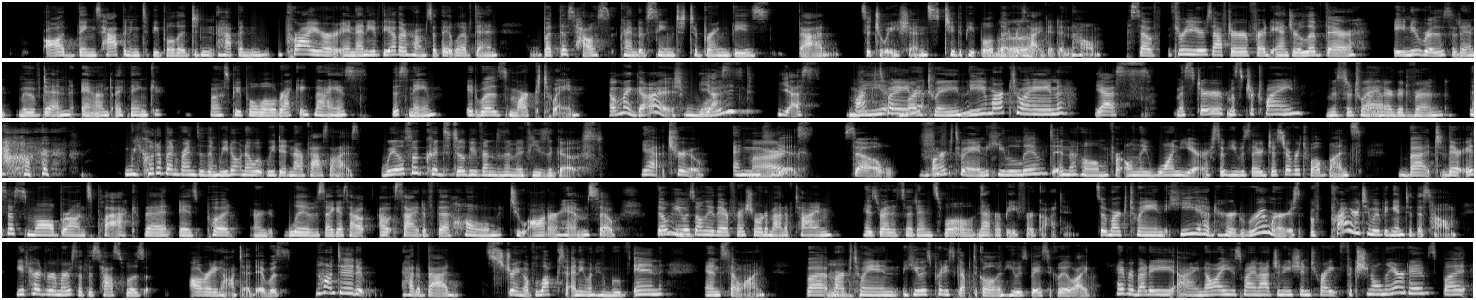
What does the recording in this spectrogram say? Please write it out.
odd things happening to people that didn't happen prior in any of the other homes that they lived in. But this house kind of seemed to bring these bad situations to the people that Whoa. resided in the home. So, three years after Fred Andrew lived there, a new resident moved in, and I think most people will recognize this name. It was Mark Twain. Oh my gosh. What? Yes. Yes. Mark The Twain. Mark Twain? The Mark Twain. Yes. Mr. Mr. Twain. Mr. Twain, Uh, our good friend. we could have been friends with him. We don't know what we did in our past lives. We also could still be friends with him if he's a ghost. Yeah, true. And Mark? he is. So, Mark Twain, he lived in the home for only one year. So, he was there just over 12 months. But there is a small bronze plaque that is put or lives, I guess, out, outside of the home to honor him. So, though he Hmm. was only there for a short amount of time, his residence will never be forgotten. So, Mark Twain, he had heard rumors bef- prior to moving into this home. He'd heard rumors that this house was already haunted. It was haunted. It had a bad string of luck to anyone who moved in, and so on. But Mm. Mark Twain, he was pretty skeptical and he was basically like, Hey, everybody, I know I use my imagination to write fictional narratives, but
